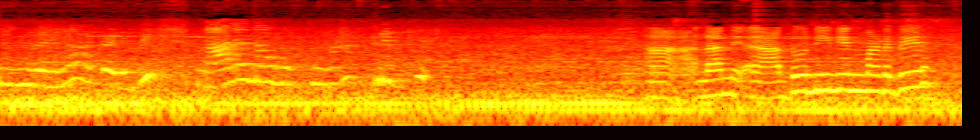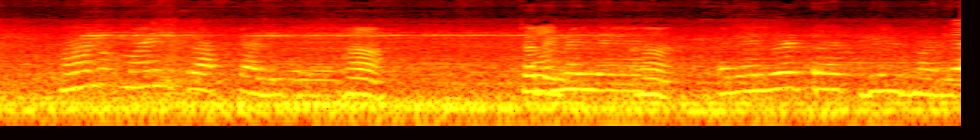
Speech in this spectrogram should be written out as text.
ಹಿಂಗೆಲ್ಲ ಆಟ ಆಡಿದ್ವಿ ನಾಳೆ ನಾವು ಹೋಗ್ತಿರೋದು ಟ್ರಿಪ್ ಹಾಂ ನಾನು ಅದು ನೀನೇನು ಮಾಡಿದಿ ನಾನು ಮೈಂಡ್ ಕ್ರಾಫ್ಟ್ ಆಡಿದ್ದೆ. ಹಾಂ. ಚಲಿ ಹಾಂ. ರೈಲ್ವೆ ಟ್ರ್ಯಾಕ್ ಬಿಲ್ಡ್ ಮಾಡಿದೆ.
